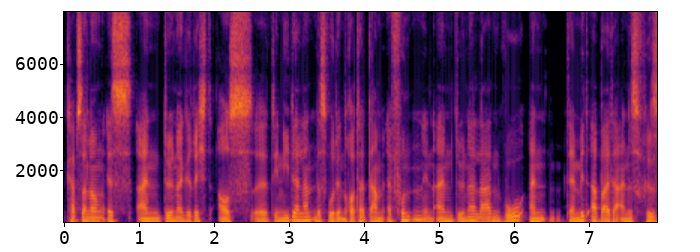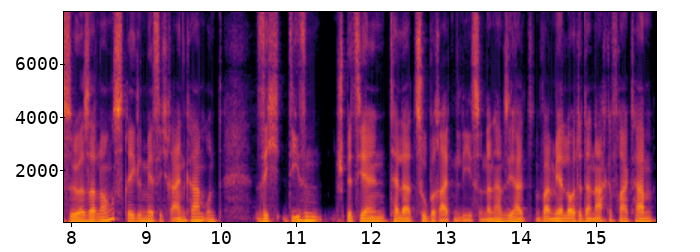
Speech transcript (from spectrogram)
Kapsalon ist ein Dönergericht aus äh, den Niederlanden. Das wurde in Rotterdam erfunden, in einem Dönerladen, wo ein, der Mitarbeiter eines Friseursalons regelmäßig reinkam und sich diesen speziellen Teller zubereiten ließ. Und dann haben sie halt, weil mehr Leute danach gefragt haben,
